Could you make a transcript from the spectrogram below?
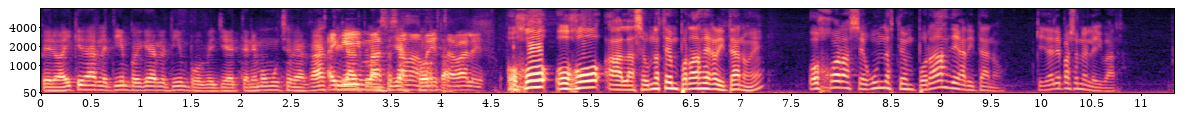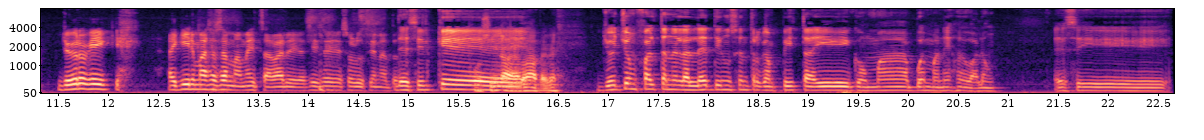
Pero hay que darle tiempo, hay que darle tiempo. Ya Tenemos mucho desgaste Hay y que la ir más a chavales. Ojo, ojo a las segundas temporadas de Garitano, ¿eh? Ojo a las segundas temporadas de Garitano. Que ya le pasó en el Eibar. Yo creo que hay que, hay que ir más a San Mamés, chavales. Así se soluciona todo. Decir Pues que. sí, la verdad, Pepe. Yo echo en falta en el Atlético un centrocampista ahí con más buen manejo de balón. Es decir,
